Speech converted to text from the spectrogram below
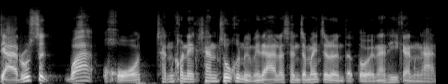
อย่ารู้สึกว่าโอ้โหฉัน connection สู้คนอื่นไม่ได้ แล้วฉันจะไม่เจริญเติบโตในหน้าที่การงาน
